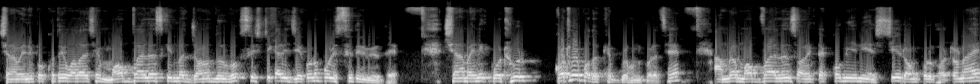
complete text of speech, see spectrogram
সেনাবাহিনীর পক্ষ থেকে বলা হয়েছে মব ভায়োলেন্স কিংবা জনদুর্ভোগ সৃষ্টিকারী যে কোনো পরিস্থিতির বিরুদ্ধে। সেনাবাহিনী কঠোর কঠোর পদক্ষেপ গ্রহণ করেছে। আমরা মব ভায়োলেন্স অনেকটা কমিয়ে নিয়ে এসেছি রংপুর ঘটনায়।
